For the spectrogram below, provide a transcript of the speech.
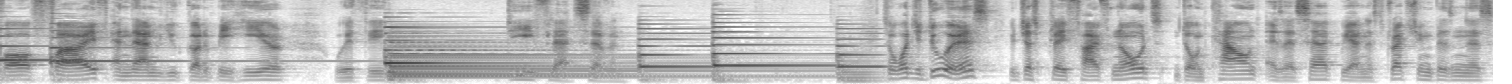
four, five, and then you've got to be here with the D flat seven. So what you do is you just play five notes, don't count. As I said, we are in a stretching business.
